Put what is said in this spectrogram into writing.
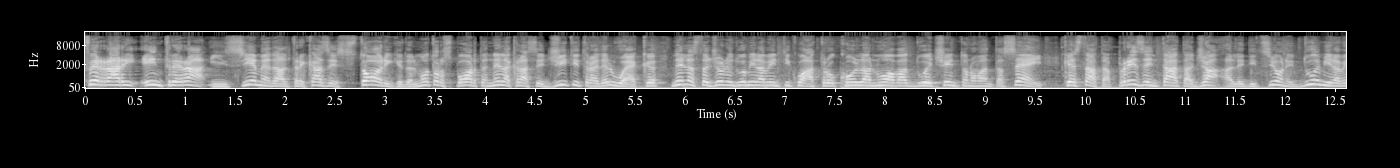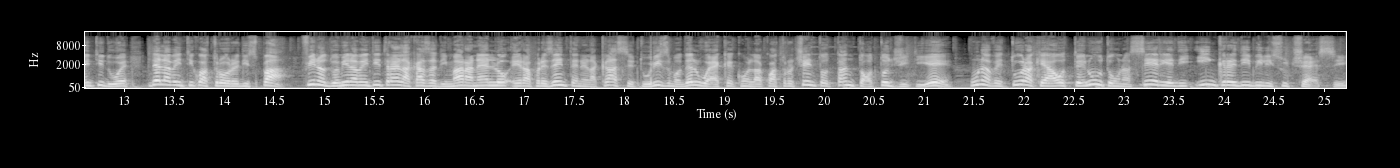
Ferrari entrerà insieme ad altre case storiche del motorsport nella classe GT3 del WEC nella stagione 2024 con la nuova 296 che è stata presentata già all'edizione 2022 della 24 ore di Spa. Fino al 2023 la casa di Maranello era presente nella classe turismo del WEC con la 488 GTE, una vettura che ha ottenuto una serie di incredibili successi.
